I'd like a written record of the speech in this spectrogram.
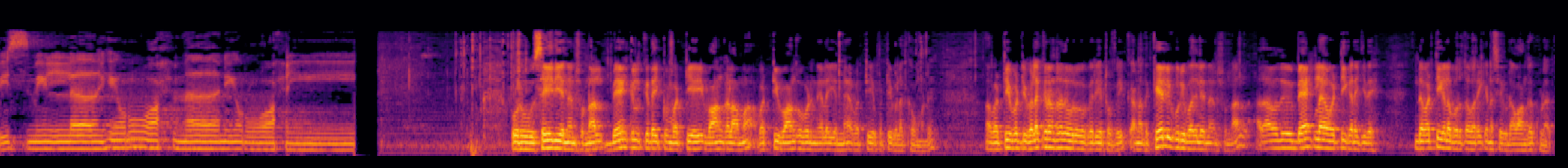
بسم الله الرحمن الرحيم ஒரு செய்தி என்னன்னு சொன்னால் பேங்கில் கிடைக்கும் வட்டியை வாங்கலாமா வட்டி வாங்குபடும் நிலை என்ன வட்டியை பற்றி விளக்கவும் உண்டு வட்டியை பற்றி விளக்குறன்றது ஒரு பெரிய டாபிக் ஆனால் அந்த கேள்விக்குரிய பதில் என்னன்னு சொன்னால் அதாவது பேங்க்ல வட்டி கிடைக்குதே இந்த வட்டிகளை பொறுத்த வரைக்கும் என்ன செய்யக்கூடாது வாங்கக்கூடாது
